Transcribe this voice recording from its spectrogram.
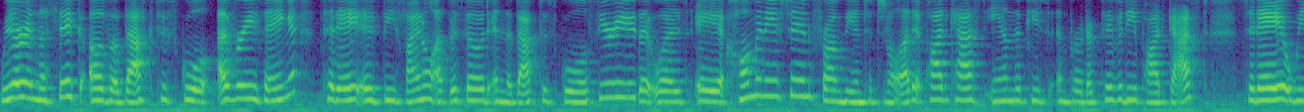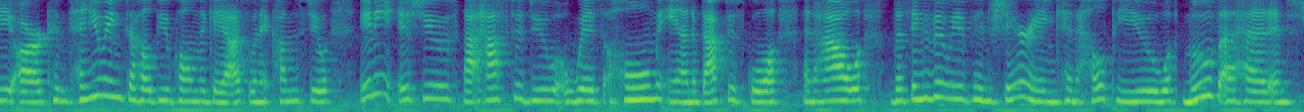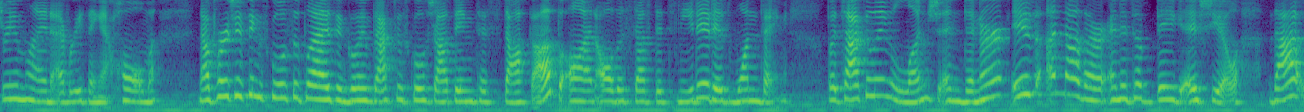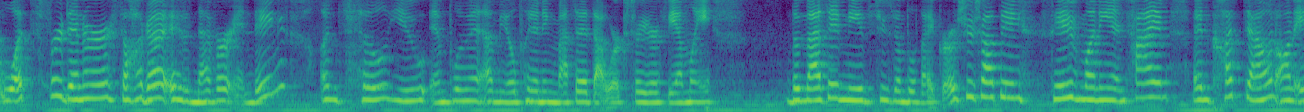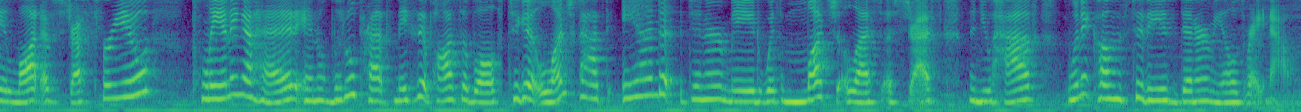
We are in the thick of a back to school everything. Today is the final episode in the back to school series. It was a combination from the Intentional Edit podcast and the Peace and Productivity podcast. Today, we are continuing to help you calm the chaos when it comes to any issues that have to do with home and back to school and how the things that we've been sharing can help you move ahead and streamline everything at home. Now, purchasing school supplies and going back to school shopping to stock up on all the stuff that's needed is one thing. But tackling lunch and dinner is another, and it's a big issue. That what's for dinner saga is never ending until you implement a meal planning method that works for your family. The method needs to simplify grocery shopping, save money and time, and cut down on a lot of stress for you planning ahead and a little prep makes it possible to get lunch packed and dinner made with much less stress than you have when it comes to these dinner meals right now.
